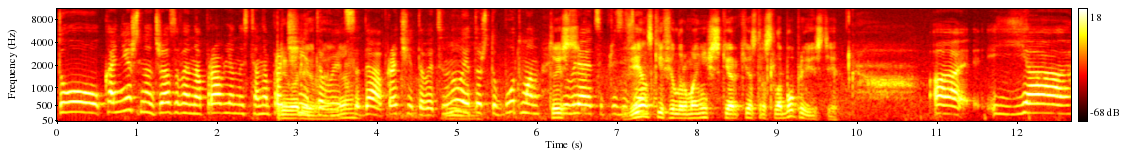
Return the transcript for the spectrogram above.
то, конечно, джазовая направленность, она прочитывается, да, прочитывается. Ну и то, что Бутман То есть является президентом. Венский филармонический оркестр слабо привести? А, Я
